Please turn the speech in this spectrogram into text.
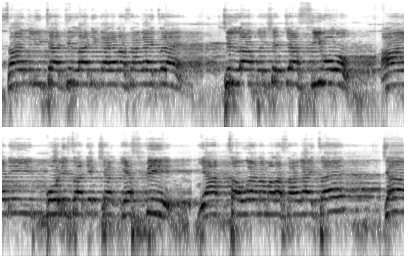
सांगलीच्या जिल्हाधिकाऱ्यांना सांगायचं आहे जिल्हा परिषदच्या सीओ आणि पोलीस अधीक्षक एस पी या चौघांना मला सांगायचं आहे ज्या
